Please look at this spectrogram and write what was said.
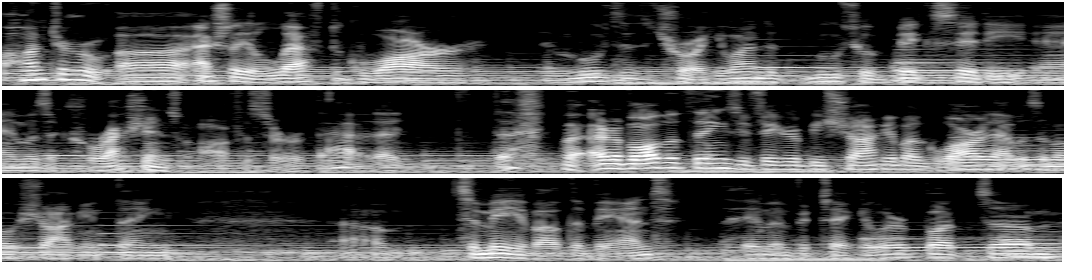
Hunter uh, actually left Gwar and moved to Detroit. He wanted to move to a big city and was a corrections officer. That, I, that but out of all the things you figure would be shocking about Gwar, that was the most shocking thing um, to me about the band, him in particular. But um,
